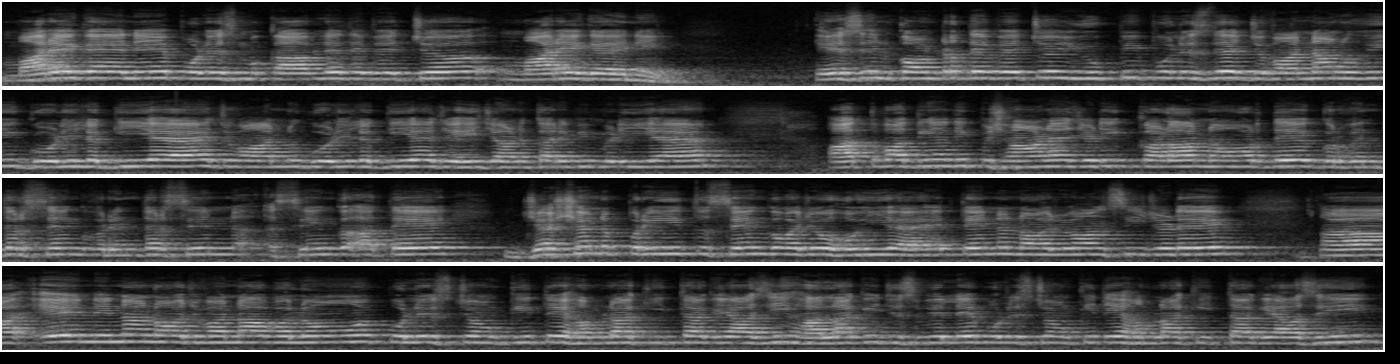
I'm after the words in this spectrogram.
ਮਾਰੇ ਗਏ ਨੇ, ਪੁਲਿਸ ਮੁਕਾਬਲੇ ਦੇ ਵਿੱਚ ਮਾਰੇ ਗਏ ਨੇ। ਇਸ ਇਨਕਾਊਂਟਰ ਦੇ ਵਿੱਚ ਯੂਪੀ ਪੁਲਿਸ ਦੇ ਜਵਾਨਾਂ ਨੂੰ ਵੀ ਗੋਲੀ ਲੱਗੀ ਹੈ, ਜਵਾਨ ਨੂੰ ਗੋਲੀ ਲੱਗੀ ਹੈ, ਅਜਿਹੀ ਜਾਣਕਾਰੀ ਵੀ ਮਿਲੀ ਹੈ। ਅੱਤਵਾਦੀਆਂ ਦੀ ਪਛਾਣ ਹੈ ਜਿਹੜੀ ਕਲਾਨੌਰ ਦੇ ਗੁਰਵਿੰਦਰ ਸਿੰਘ, ਵਰਿੰਦਰ ਸਿੰਘ ਸਿੰਘ ਅਤੇ ਜਸ਼ਨਪ੍ਰੀਤ ਸਿੰਘ ਵਜੋਂ ਹੋਈ ਹੈ। ਇਹ ਤਿੰਨ ਨੌਜਵਾਨ ਸੀ ਜਿਹੜੇ ਇਹ ਇਹਨਾਂ ਨੌਜਵਾਨਾਂ ਵੱਲੋਂ ਪੁਲਿਸ ਚੌਂਕੀ ਤੇ ਹਮਲਾ ਕੀਤਾ ਗਿਆ ਸੀ। ਹਾਲਾਂਕਿ ਜਿਸ ਵੇਲੇ ਪੁਲਿਸ ਚੌਂਕੀ ਤੇ ਹਮਲਾ ਕੀਤਾ ਗਿਆ ਸੀ,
